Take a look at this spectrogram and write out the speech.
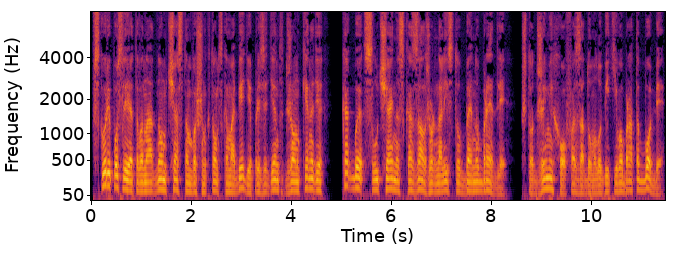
Вскоре после этого на одном частном вашингтонском обеде президент Джон Кеннеди как бы случайно сказал журналисту Бену Брэдли, что Джимми Хоффа задумал убить его брата Бобби.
